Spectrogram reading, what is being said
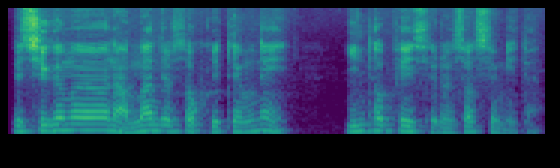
근데 지금은 안 만들 수 없기 때문에 인터페이스를 썼습니다.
